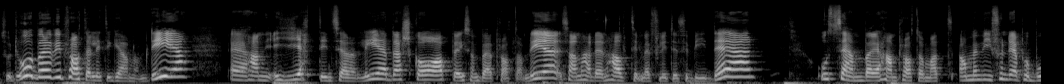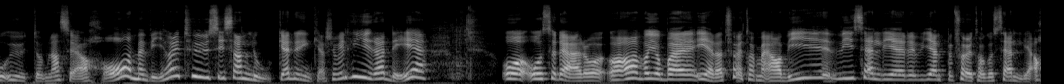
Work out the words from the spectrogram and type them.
Så då börjar vi prata lite grann om det. Eh, han är jätteintresserad av ledarskap, liksom börjar prata om det. Så han hade en halvtimme flyttat förbi där. Och sen börjar han prata om att ja, men vi funderar på att bo utomlands. Så Jaha, men vi har ett hus i San Luca, ni kanske vill hyra det? Och, och sådär, och ja, vad jobbar ert företag med? Ja, vi, vi säljer, hjälper företag att sälja.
